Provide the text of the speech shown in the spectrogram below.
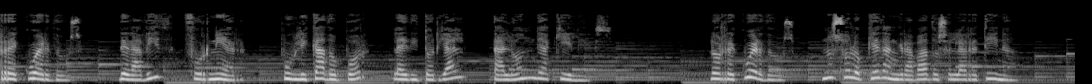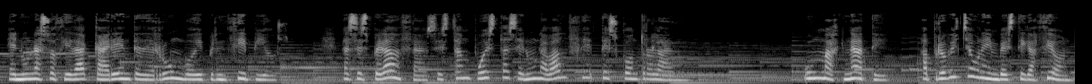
Recuerdos de David Fournier, publicado por la editorial Talón de Aquiles. Los recuerdos no solo quedan grabados en la retina, en una sociedad carente de rumbo y principios, las esperanzas están puestas en un avance descontrolado. Un magnate aprovecha una investigación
